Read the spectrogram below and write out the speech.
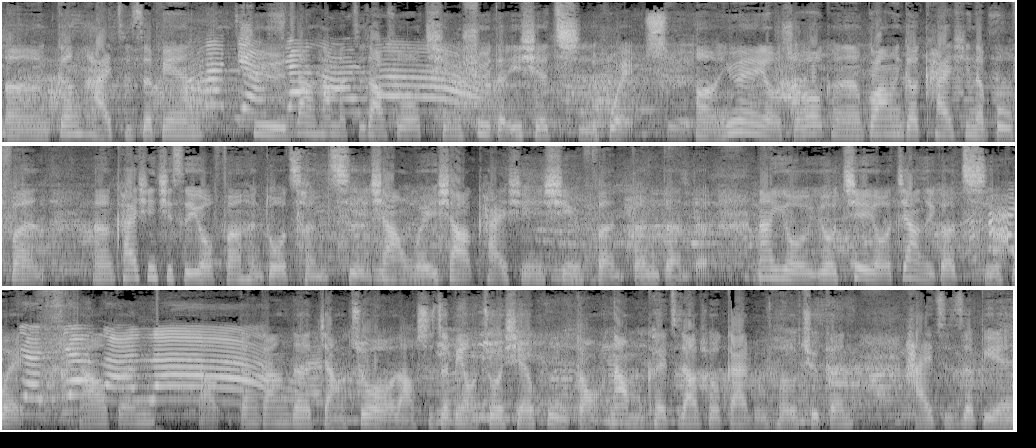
嗯、跟孩子这边去让他们知道说情绪一些词汇。是嗯，因为有时候可能光一个开心的部分，嗯，开心其实也有分很多层次，像微笑、开心、兴奋等等的。那有有借由这样的一个词汇，然后跟老刚刚的讲座老师这边有做一些互动，那我们可以知道说该如何去跟孩子这边。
